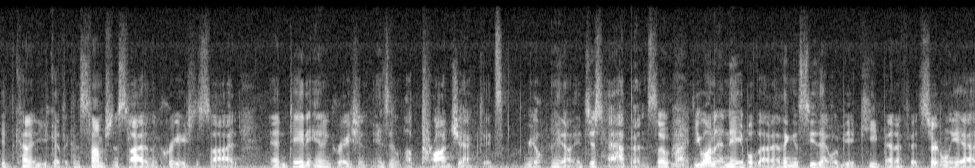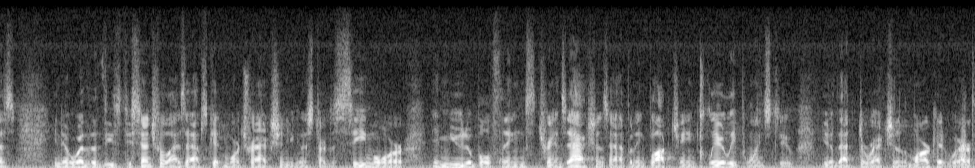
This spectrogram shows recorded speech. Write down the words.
it kind of, you get the consumption side and the creation side and data integration isn't a project, it's real, you know, it just happens. So Right. you want to enable that. I think and see that would be a key benefit. Certainly as, you know, whether these decentralized apps get more traction, you're going to start to see more immutable things, transactions happening. Blockchain clearly points to, you know, that direction of the market where, Right.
